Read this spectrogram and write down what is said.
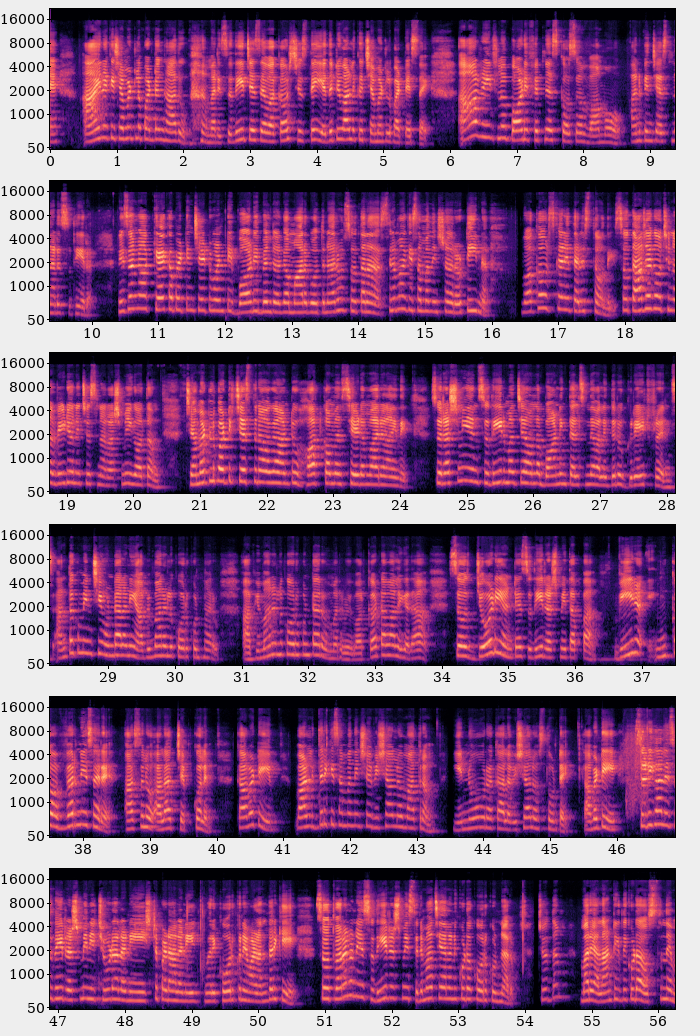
ఆయనకి చెమట్లు పడ్డం కాదు. మరి సుధీర్ చేసే వర్కౌట్స్ చూస్తే ఎదుటి వాళ్ళకి చెమట్లు పట్టేస్తాయి. ఆ రేంజ్లో బాడీ ఫిట్నెస్ కోసం వామో అనిపించేస్తున్నారు సుధీర్. నిజంగా కేక పెట్టించేటువంటి బాడీ బిల్డర్గా మారబోతున్నారు. సో తన సినిమాకి సంబంధించిన రొటీన్ వర్కౌట్స్ కానీ తెలుస్తోంది. సో తాజాగా వచ్చిన వీడియోని చూసిన రష్మి గౌతమ్ చెమట్లు పట్టించేస్తున్నావుగా అంటూ హాట్ కామెంట్స్ చేయడం వైరల్ అయింది సో రష్మి అండ్ సుధీర్ మధ్య ఉన్న బాండింగ్ తెలిసిందే వాళ్ళిద్దరూ గ్రేట్ ఫ్రెండ్స్ అంతకు మించి ఉండాలని అభిమానులు కోరుకుంటున్నారు. అభిమానులు కోరుకుంటారు. మరి వర్కౌట్ అవ్వాలి కదా. సో జోడీ అంటే సుధీర్ రష్మి తప్ప వీర ఇంకెవ్వరిని సరే అసలు అలా చెప్పుకోలేం. కాబట్టి వాళ్ళిద్దరికి సంబంధించిన విషయాల్లో మాత్రం ఎన్నో రకాల విషయాలు వస్తుంటాయి. కాబట్టి సుడిగాలి సుధీర్ రష్మిని చూడాలని ఇష్టపడాలని మరి కోరుకునే వాళ్ళందరికీ సో త్వరలోనే సుధీర్ రష్మి సినిమా చేయాలని కూడా కోరుకుంటున్నారు. చూద్దాం. మరి అలాంటిది కూడా వస్తుందేమో.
